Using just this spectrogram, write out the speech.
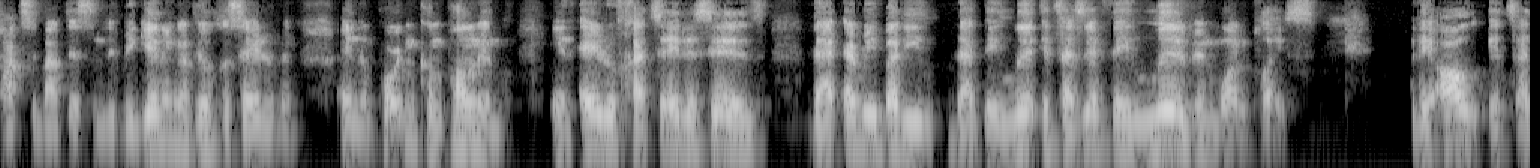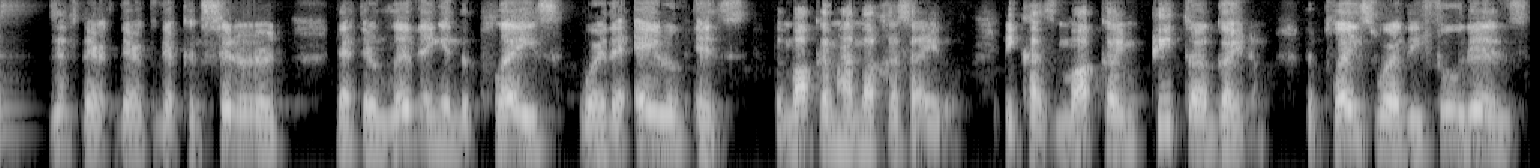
talks about this in the beginning of Hilchas Erev, an important component in Erev Chatzedis is that everybody, that they live, it's as if they live in one place they all it's as if they're they're they're considered that they're living in the place where the Eruv is, the Makam Hanachas Eruv. Because Makam Pita Gainim, the place where the food is,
